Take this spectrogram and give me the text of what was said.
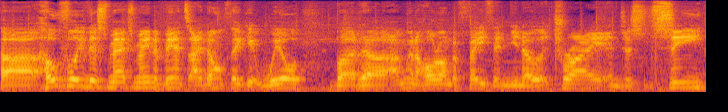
Uh, hopefully this match main events. I don't think it will. But uh, I'm going to hold on to faith and, you know, try and just see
